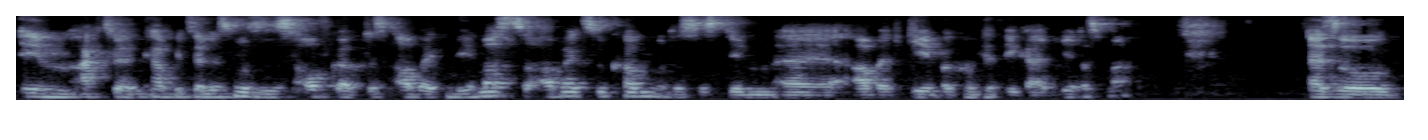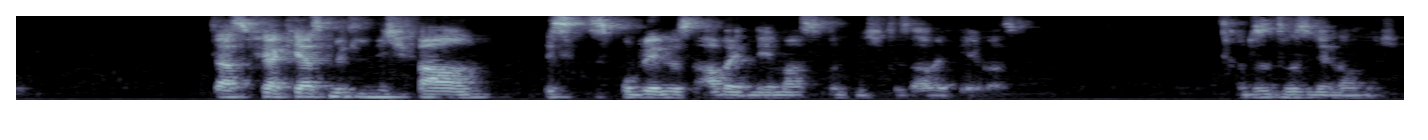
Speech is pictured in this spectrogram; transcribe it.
im aktuellen Kapitalismus ist es Aufgabe des Arbeitnehmers, zur Arbeit zu kommen und es ist dem äh, Arbeitgeber komplett egal, wie er das macht. Also, das Verkehrsmittel nicht fahren ist das Problem des Arbeitnehmers und nicht des Arbeitgebers. Und das interessiert ihn auch nicht.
